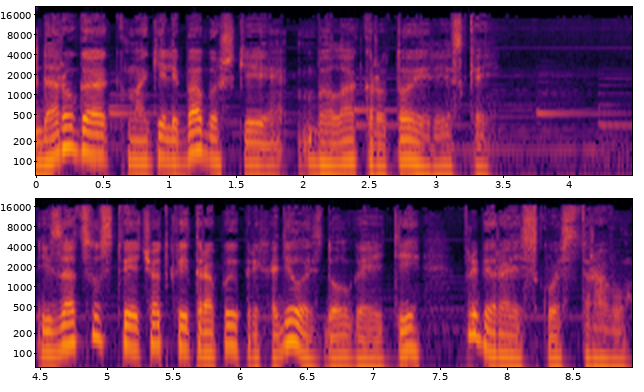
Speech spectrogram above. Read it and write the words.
Дорога к могиле бабушки была крутой и резкой. Из-за отсутствия четкой тропы приходилось долго идти, пробираясь сквозь траву.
